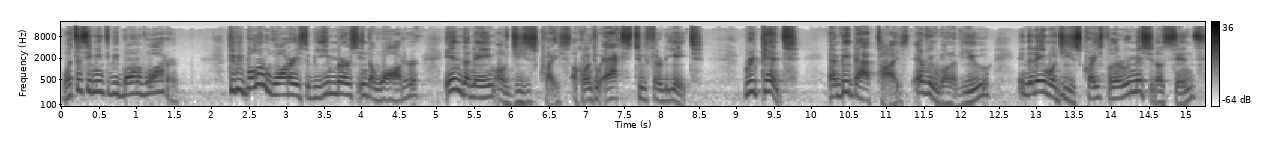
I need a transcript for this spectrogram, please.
What does it mean to be born of water? To be born of water is to be immersed in the water in the name of Jesus Christ, according to Acts 2:38. Repent and be baptized, every one of you, in the name of Jesus Christ for the remission of sins,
